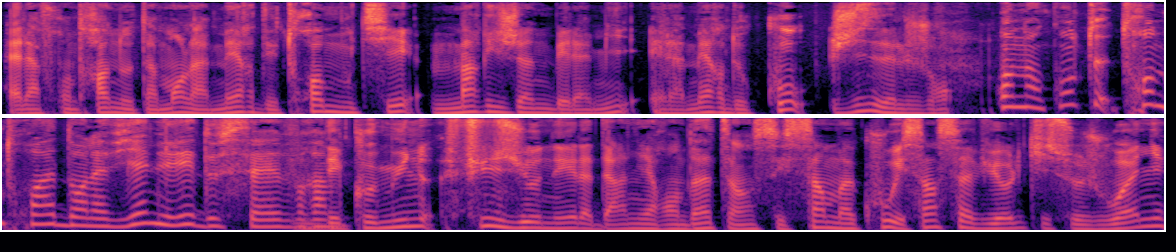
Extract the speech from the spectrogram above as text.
Elle affrontera notamment la maire des Trois-Moutiers, Marie-Jeanne Bellamy, et la maire de Caux, Gisèle Jean. On en compte 33 dans la Vienne et les Deux-Sèvres. Des communes fusionner. La dernière en date, hein, c'est Saint-Macou et Saint-Saviol qui se joignent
